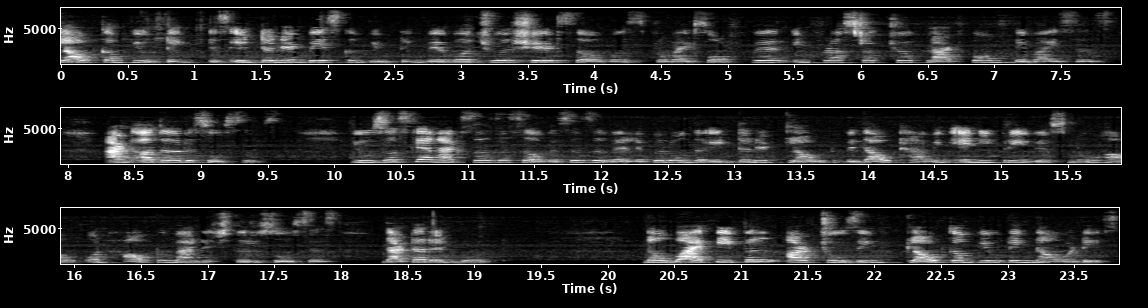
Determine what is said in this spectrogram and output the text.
Cloud computing is internet-based computing where virtual shared servers provide software, infrastructure, platform, devices, and other resources. Users can access the services available on the internet cloud without having any previous know-how on how to manage the resources that are involved. Now, why people are choosing cloud computing nowadays?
